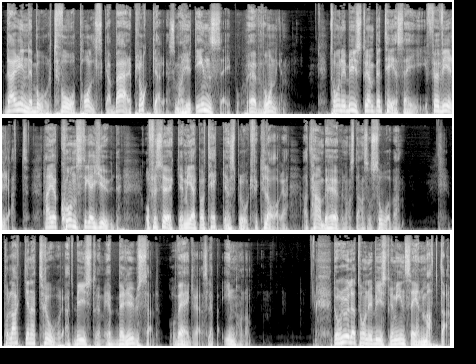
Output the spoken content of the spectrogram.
Där inne bor två polska bärplockare som har hyrt in sig på övervåningen. Tony Byström beter sig förvirrat. Han gör konstiga ljud och försöker med hjälp av teckenspråk förklara att han behöver någonstans att sova. Polackerna tror att Byström är berusad och vägrar släppa in honom. Då rullar Tony Byström in sig i en matta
